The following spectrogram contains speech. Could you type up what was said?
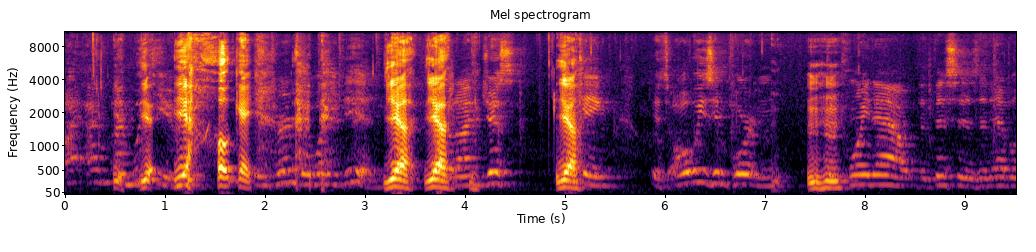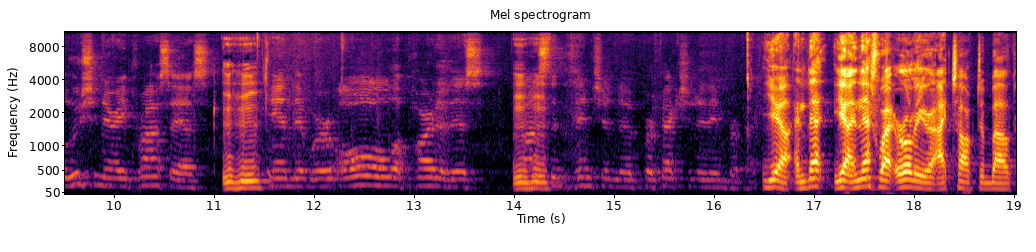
I, I'm, I'm yeah, you. yeah, okay. In terms of what he did. Yeah, yeah, But I'm just yeah. thinking, it's always important Mm-hmm, to point out that this is an evolutionary process mm-hmm, and that we're all a part of this Mhm. constant tension of perfection and imperfection. yeah, and that, yeah, and that's why earlier I talked about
